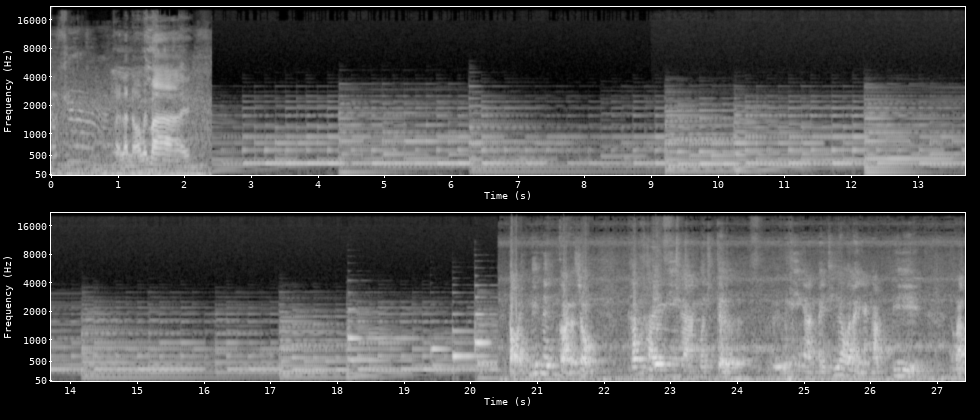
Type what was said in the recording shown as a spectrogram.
ขอบคุณค่ะไปแล้วเนาะบ๊ายบาย ต่ออีกนิดนึงก่อนจะจบ ถ้าใครมีงานวันเกิด หรือมีงานไปเที่ยวอะไรเงี้ยครับ พี่รับ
